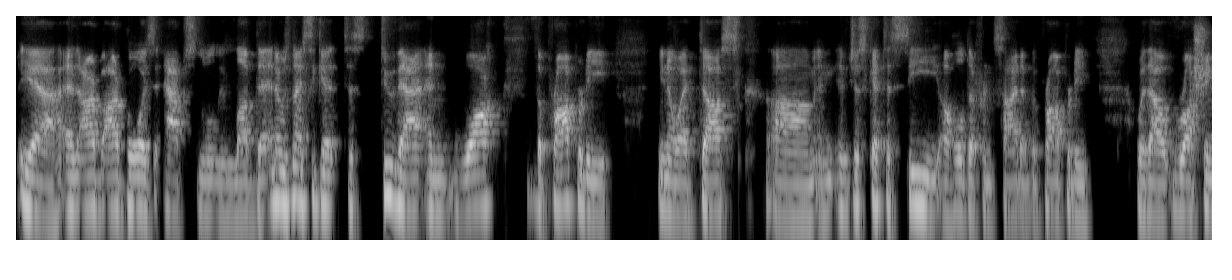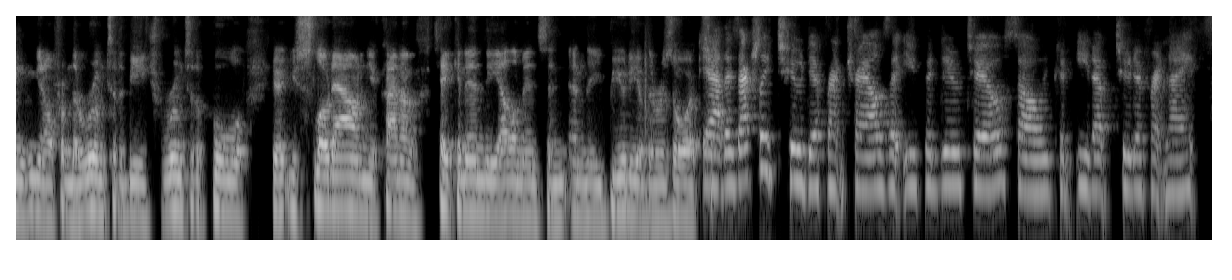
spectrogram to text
yeah and our, our boys absolutely loved it and it was nice to get to do that and walk the property you know at dusk um and, and just get to see a whole different side of the property without rushing you know from the room to the beach room to the pool you, you slow down you're kind of taking in the elements and, and the beauty of the resort So- Yeah, there's actually two different trails that you could do too. So you could eat up two different nights.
